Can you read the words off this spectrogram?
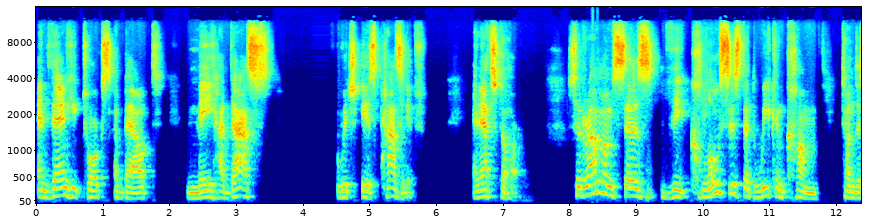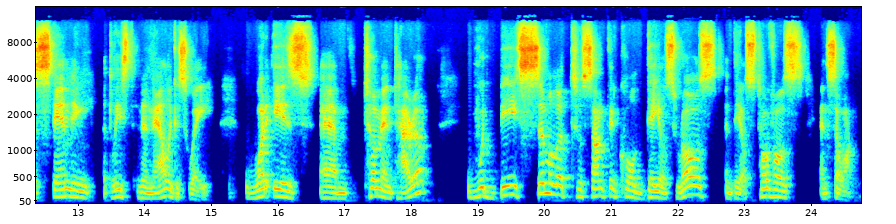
And then he talks about Mei HaDaas, which is positive, and that's Tahar. So the Rambam says the closest that we can come to understanding, at least in an analogous way, what is um, Tum Tara would be similar to something called Deos Ros and Deos Tovos and so on.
